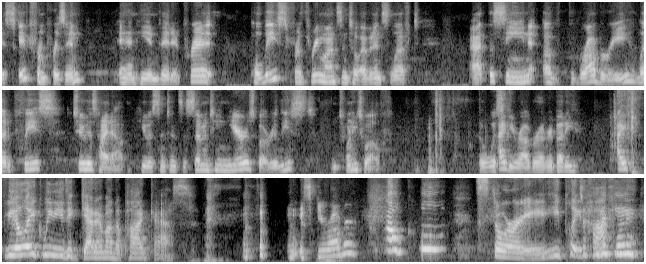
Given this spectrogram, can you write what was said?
escaped from prison and he invaded police for three months until evidence left at the scene of the robbery led police to his hideout. He was sentenced to 17 years but released in 2012. The whiskey robber, everybody. I feel like we need to get him on the podcast. The whiskey robber? How cool story. He played hockey. funny.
